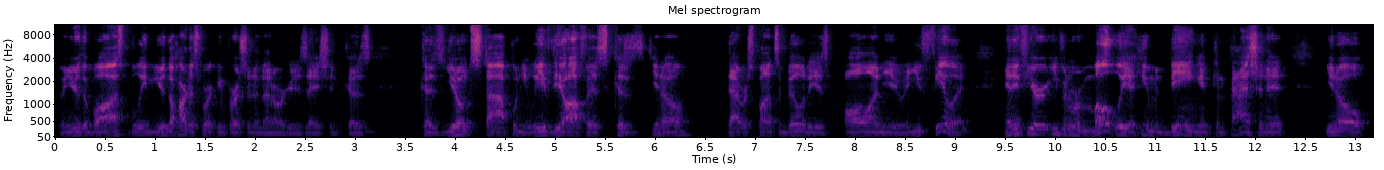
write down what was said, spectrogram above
when you're the boss, believe me, you're the hardest working person in that organization because because you don't stop when you leave the office because you know that responsibility is all on you and you feel it. And if you're even remotely a human being and compassionate, you know,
